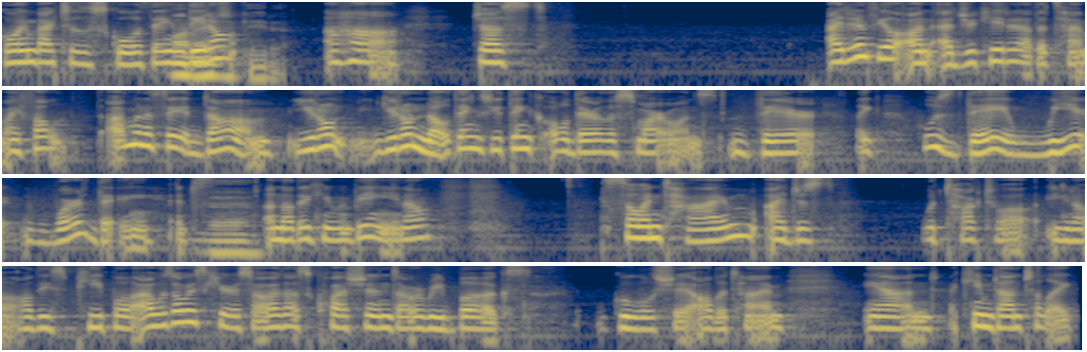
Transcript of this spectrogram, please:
going back to the school thing, they don't uh-huh just i didn't feel uneducated at the time. I felt i'm going to say it dumb. You don't you don't know things. You think oh they're the smart ones. They're like who's they? We were they? It's Yeah. another human being you know? So in time i just would talk to all you know all these people. I was always curious. So i would ask questions. I would read books google shit all the time. And i came down to like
